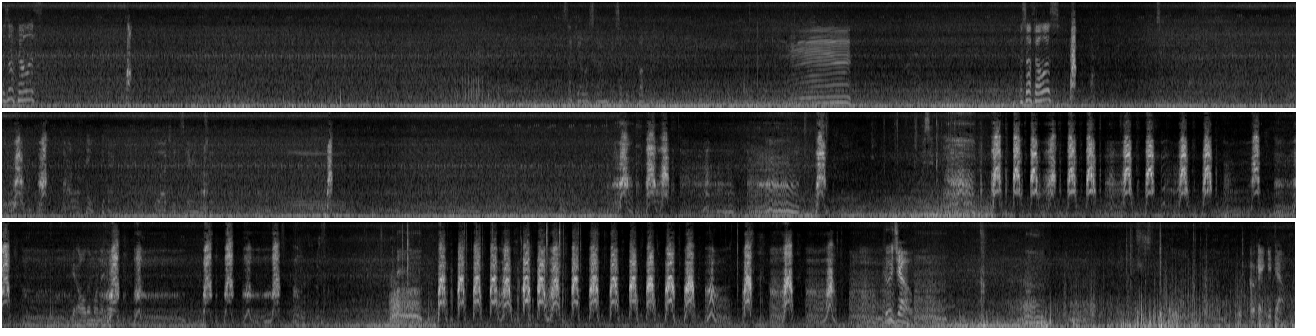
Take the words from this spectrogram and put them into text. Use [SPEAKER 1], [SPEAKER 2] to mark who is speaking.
[SPEAKER 1] What's up, fellas? It's like Yellowstone, except with the buffalo. Mm. What's up, fellas? Scaring me a Get them on the hill. Cujo! Okay, get down.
